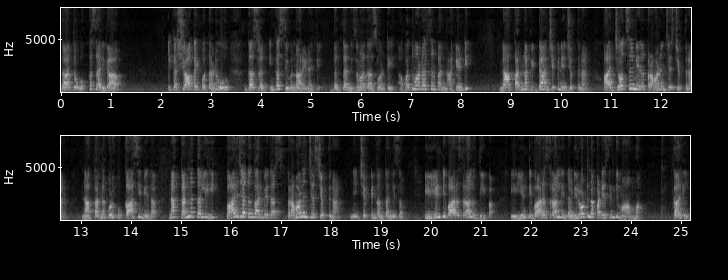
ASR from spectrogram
దాంతో ఒక్కసారిగా ఇక షాక్ అయిపోతాడు దశరథ్ ఇంకా శివనారాయణ అయితే. ఇదంతా నిజమా దాసు అంటే అబద్ధం ఆడాల్సిన పని నాకేంటి? నా కన్న బిడ్డ అని చెప్పి నేను చెప్తున్నాను. ఆ జ్యోత్సన మీద ప్రమాణం చేసి చెప్తున్నాను. నా కన్న కొడుకు కాశీ మీద నా కన్న తల్లి పారిజాతం గారి మీద ప్రమాణం చేసి చెప్తున్నాను. నేను చెప్పిందంతా నిజం. ఈ ఇంటి వారసురాలు దీప. ఈ ఇంటి వారసురాల్ని నడి రోడ్డున పడేసింది మా అమ్మ. కానీ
